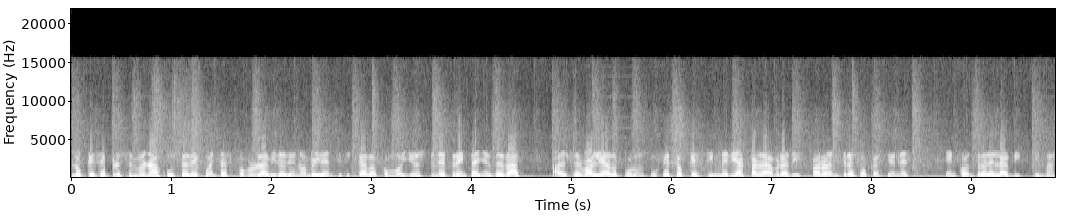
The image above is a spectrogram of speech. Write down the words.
Lo que se presume un ajuste de cuentas cobró la vida de un hombre identificado como Justin, de 30 años de edad, al ser baleado por un sujeto que sin mediar palabra disparó en tres ocasiones en contra de la víctima.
